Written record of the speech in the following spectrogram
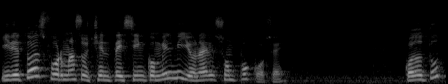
Y de todas formas, 85 mil millonarios son pocos. ¿eh? Cuando tú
